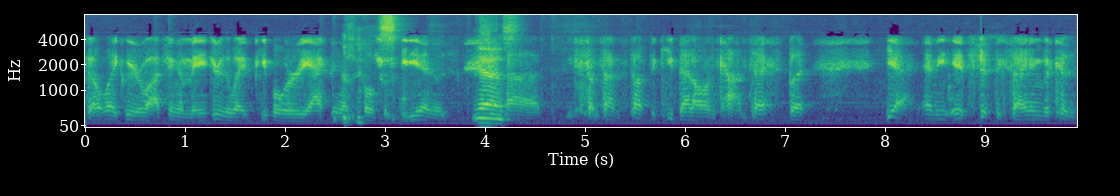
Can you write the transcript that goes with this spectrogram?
felt like we were watching a major. The way people were reacting on social media, and it was Yes. uh, sometimes tough to keep that all in context, but yeah, I mean, it's just exciting because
